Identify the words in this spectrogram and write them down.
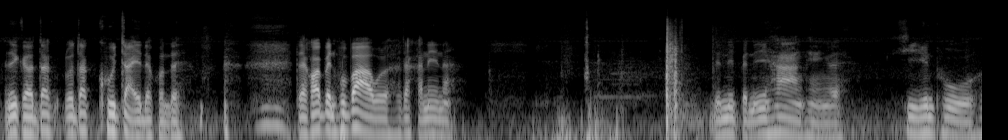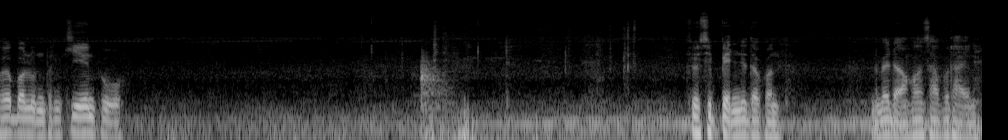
อันนี้ก็รถจักรรถจักรคู่ใจเด็กคนเลย แต่ค่อยเป็นผู้บ้าเลยจากคันนี้นะเดี๋ยวนี้เป็นอีห้างแห่งเลย ขี่ขึ้นภูเฮอบอลลุนเพิ่นขี่ขึ้นภูคือสิเป็นอยู่ตัวคนนั่นไปดอกของสาวผู้ไทยนี่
